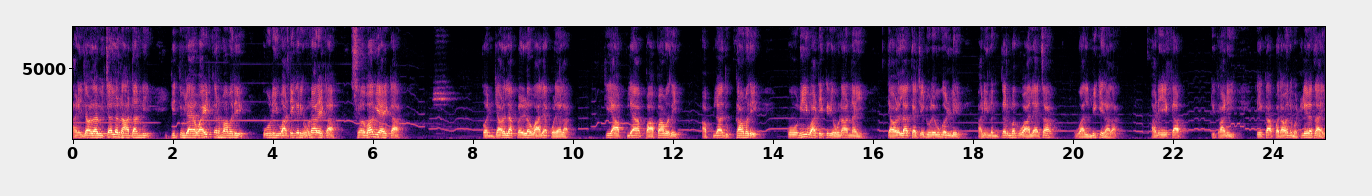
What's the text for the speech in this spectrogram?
आणि ज्यावेळेला विचारलं नादांनी की तुझ्या या वाईट कर्मामध्ये कोणी वाटेकरी होणार आहे का? सहभागी आहे का? पण ज्यावेळेला कळलं वाल्या कोळ्याला की आपल्या पापामध्ये आपल्या दुःखामध्ये कोणी वाटेकरी होणार नाही. त्यावेळेला त्याचे डोळे उघडले आणि नंतर मग वाल्याचा वाल्मिकी झाला. आणि एका ठिकाणी एका पदावाने म्हटलेलंच आहे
